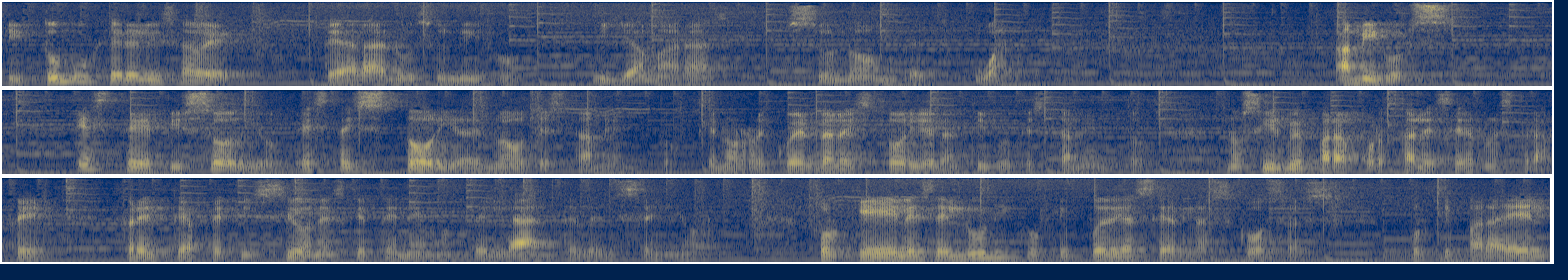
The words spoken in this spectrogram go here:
y tu mujer Elizabeth te hará luz un hijo, y llamarás su nombre Juan. Amigos, Este episodio, esta historia del Nuevo Testamento, que nos recuerda la historia del Antiguo Testamento, nos sirve para fortalecer nuestra fe frente a peticiones que tenemos delante del Señor. Porque Él es el único que puede hacer las cosas, porque para Él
